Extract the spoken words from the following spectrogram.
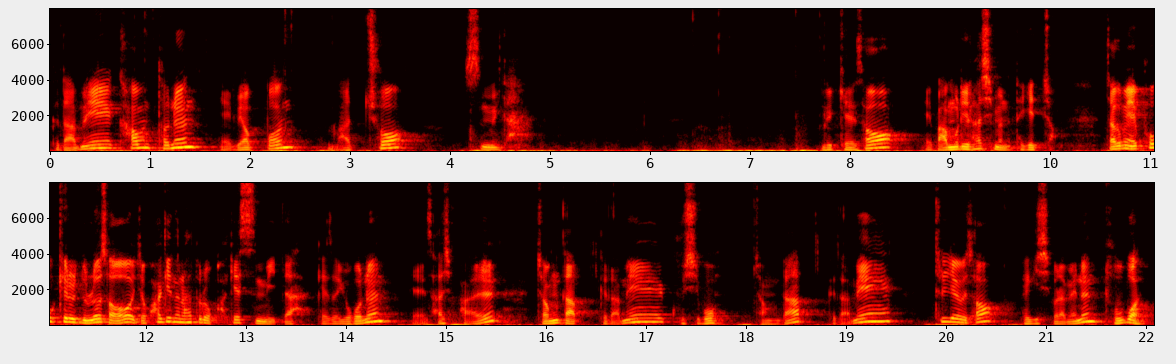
그 다음에 카운터는 예, 몇번 맞췄습니다. 이렇게 해서 예, 마무리를 하시면 되겠죠. 자 그러면 F4키를 눌러서 이제 확인을 하도록 하겠습니다. 그래서 요거는 48 정답 그 다음에 95 정답 그 다음에 틀려서 120을 하면은 두번.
